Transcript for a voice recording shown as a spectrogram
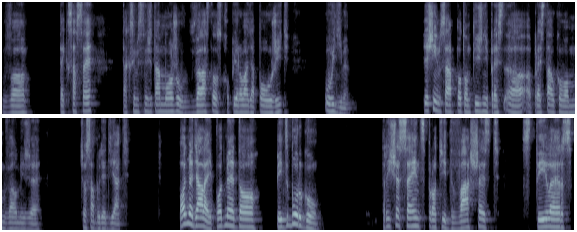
v Texase, tak si myslím, že tam môžu veľa z toho skopírovať a použiť. Uvidíme. Teším sa po tom týždni pres, uh, prestávkovom veľmi, že čo sa bude diať. Poďme ďalej, poďme do Pittsburghu. 3-6 Saints proti 2-6 Steelers.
